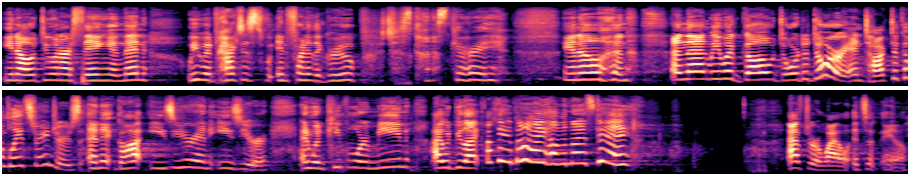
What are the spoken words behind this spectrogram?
you know, doing our thing. And then we would practice in front of the group, which is kind of scary you know? And, and then we would go door to door and talk to complete strangers. And it got easier and easier. And when people were mean, I would be like, okay, bye, have a nice day. After a while, it's a, you know,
